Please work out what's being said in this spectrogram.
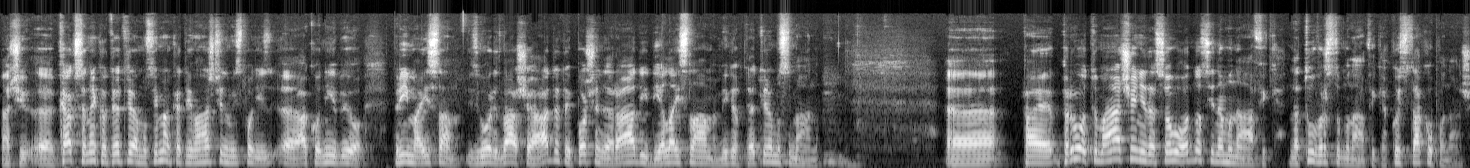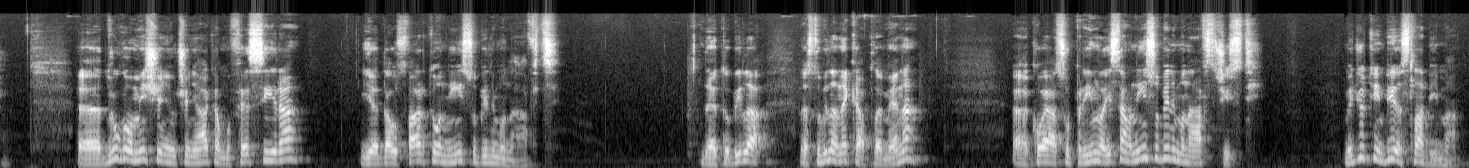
Znači, e, kako se neko tretira musliman kad je vanštinom ispolji, e, ako nije bio prima islam, izgovori dva šehadeta i počne da radi dijela islama, mi ga tretira muslimana. E, pa je prvo tumačenje da se ovo odnosi na munafike, na tu vrstu munafika koji su tako ponašali. E, drugo mišljenje učenjaka mu fesira je da u stvari to nisu bili munafici. Da je to bila, da su bila neka plemena e, koja su primila islam, nisu bili munafici čisti. Međutim, bio slab iman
